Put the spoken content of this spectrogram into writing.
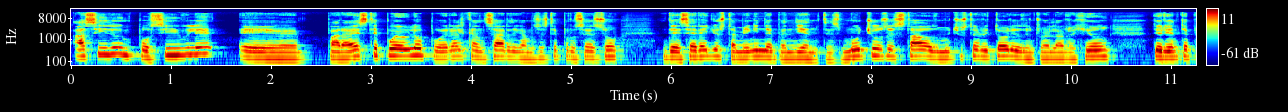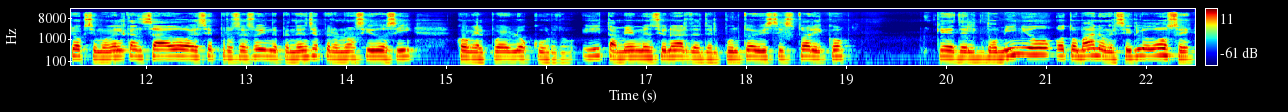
ha sido imposible eh, para este pueblo poder alcanzar, digamos, este proceso de ser ellos también independientes. Muchos estados, muchos territorios dentro de la región de Oriente Próximo han alcanzado ese proceso de independencia, pero no ha sido así con el pueblo kurdo. Y también mencionar desde el punto de vista histórico que del dominio otomano en el siglo XII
